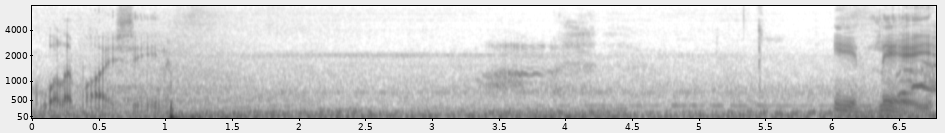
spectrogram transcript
kuolevaisiin? Ellei.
